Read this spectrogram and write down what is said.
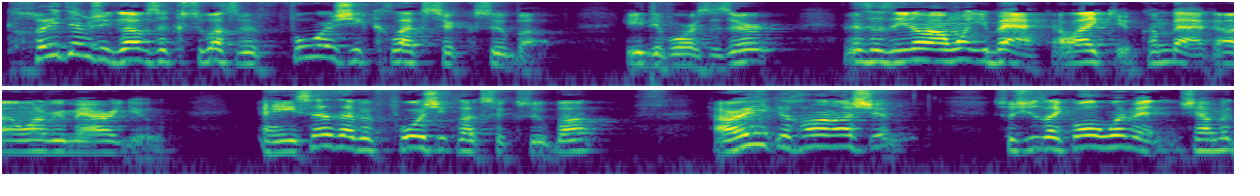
before she collects her ksuba, he divorces her and then says, "You know, I want you back. I like you. Come back. I want to remarry you." And he says that before she collects her ksuba. So she's like all women. Like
